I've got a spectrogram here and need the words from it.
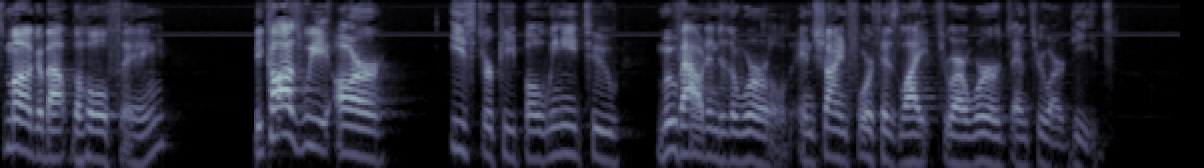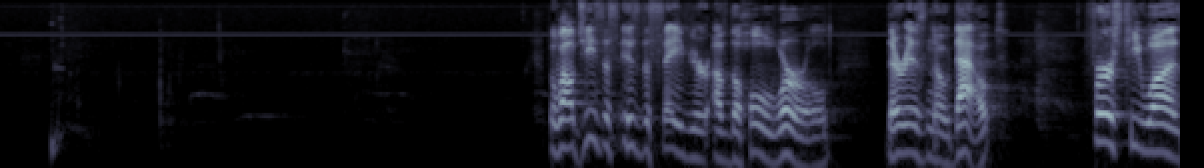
smug about the whole thing. Because we are Easter people, we need to move out into the world and shine forth his light through our words and through our deeds. But while Jesus is the Savior of the whole world, there is no doubt. First, he was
